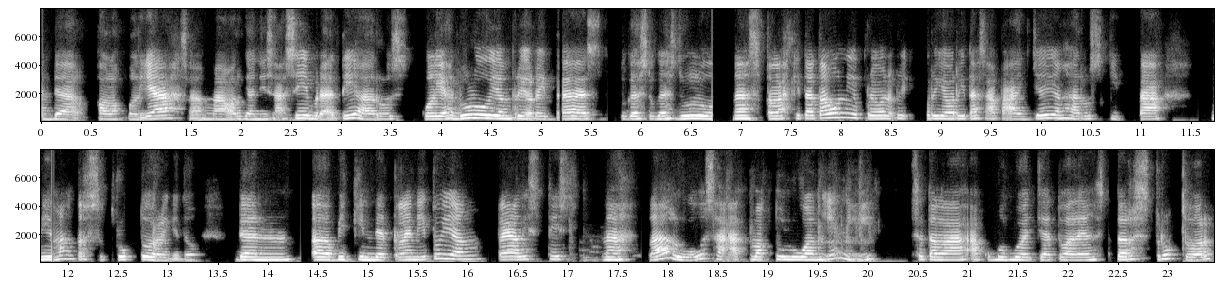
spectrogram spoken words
ada. Kalau kuliah sama organisasi berarti harus kuliah dulu yang prioritas, tugas-tugas dulu. Nah, setelah kita tahu nih prioritas apa aja yang harus kita memang terstruktur gitu dan uh, bikin deadline itu yang realistis. Nah, lalu saat waktu luang ini setelah aku membuat jadwal yang terstruktur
